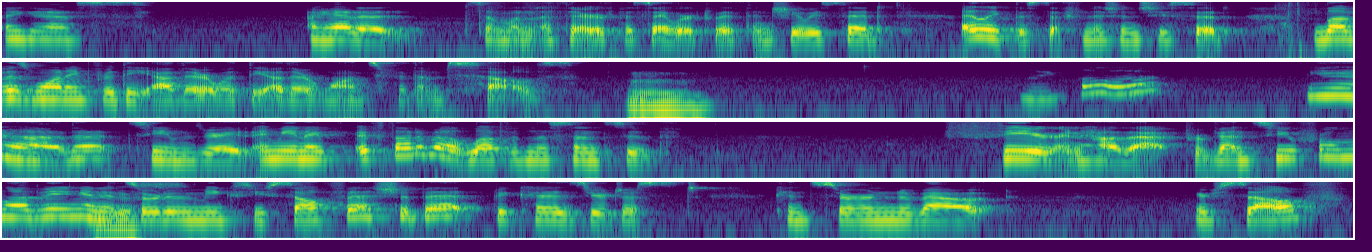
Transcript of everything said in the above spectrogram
I guess I had a someone a therapist I worked with, and she always said, I like this definition. She said, "Love is wanting for the other what the other wants for themselves." Mm. Like, oh, yeah, that seems right. I mean, I've, I've thought about love in the sense of fear and how that prevents you from loving, and it Yes. sort of makes you selfish a bit because you're just concerned about yourself.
